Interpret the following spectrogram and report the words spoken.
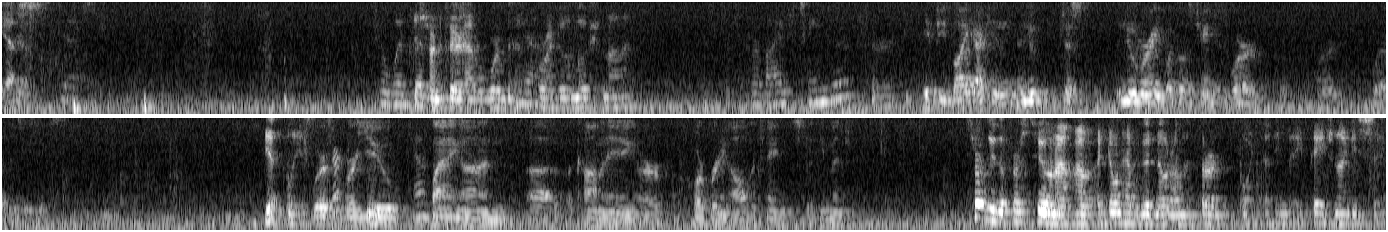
Yes. So would the. Just trying to figure out how to word that Yeah. before I do a motion on it. Just revised changes, or? If you'd like, I can enu- just enumerate what those changes were, or whatever's easiest. Yes, please. Were, Sure. were you Yeah. planning on, uh, accommodating or incorporating all the changes that you mentioned? Certainly the first two, and I, I- I don't have a good note on the third point that he made, page ninety-six.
